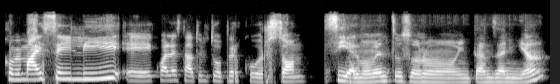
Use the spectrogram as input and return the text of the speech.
Come mai sei lì e qual è stato il tuo percorso? Sì, al momento sono in Tanzania,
